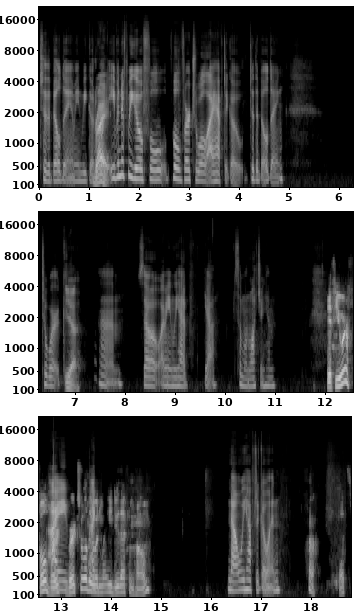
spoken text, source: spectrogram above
to the building. I mean, we go to Right. work. even if we go full full virtual. I have to go to the building to work. yeah. Um. So I mean, we have yeah someone watching him. If you were full vir- I- virtual, they I- wouldn't let you do that from home. No, we have to go in. Huh. That's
